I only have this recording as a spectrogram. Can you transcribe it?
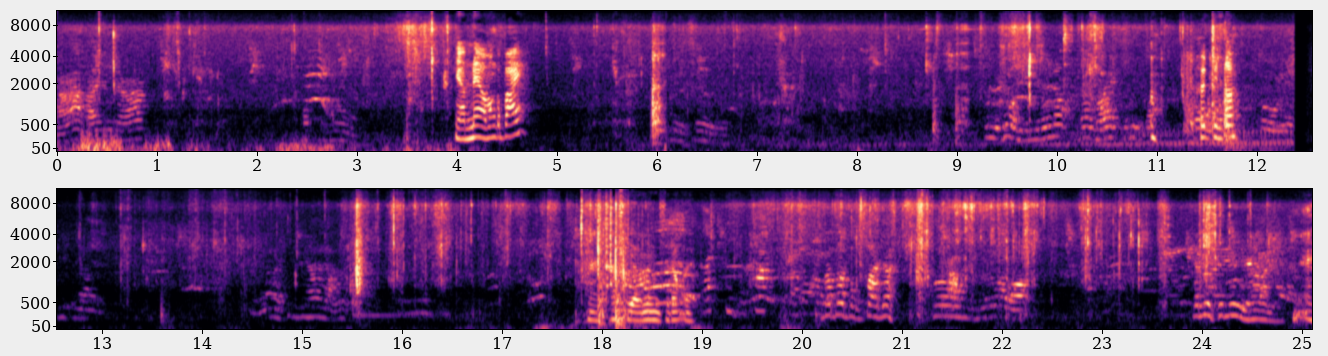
นะให้นะยำแนวมันก็ไปเฮ้ยกินก่อนหาข้าว เดียวหนึ่งสิน้องเอ้ยมาต้นผมไปนะแค่ไม่คุ้มอยู่หันอะ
